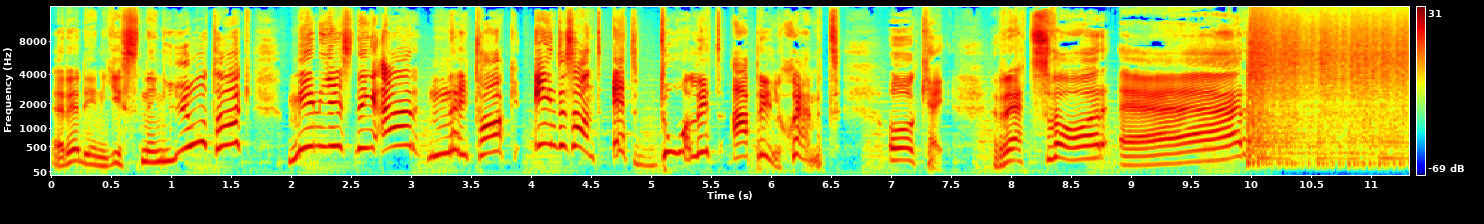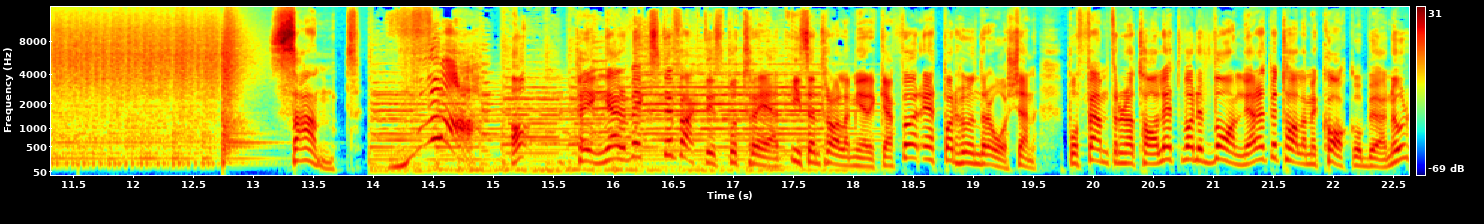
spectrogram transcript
Är det din gissning? Ja tack! Min gissning är nej tack! Inte sant! Ett dåligt aprilskämt. Okej, okay. rätt svar är... Sant. Va? Ja, pengar växte faktiskt på träd i Centralamerika för ett par hundra år sedan. På 1500-talet var det vanligare att betala med kakaobönor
